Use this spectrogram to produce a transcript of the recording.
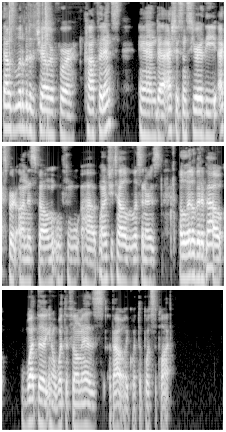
That was a little bit of the trailer for Confidence. And uh, actually, since you're the expert on this film, uh, why don't you tell the listeners a little bit about what the you know what the film is about? Like, what the what's the plot?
